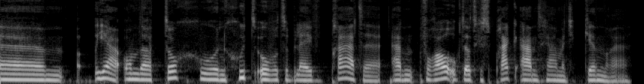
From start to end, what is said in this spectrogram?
Um, ja, om daar toch gewoon goed over te blijven praten. En vooral ook dat gesprek aan te gaan met je kinderen.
